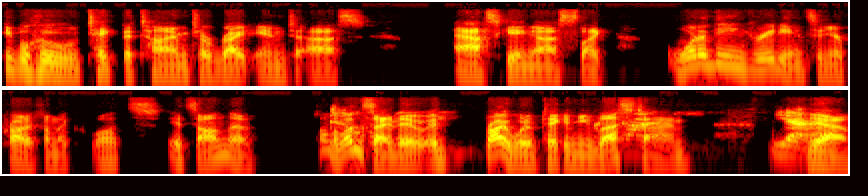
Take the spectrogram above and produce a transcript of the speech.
people who take the time to write into us asking us like what are the ingredients in your product? I'm like well it's it's on the it's on the website. It, it probably would have taken you oh my less time. Yeah. yeah.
